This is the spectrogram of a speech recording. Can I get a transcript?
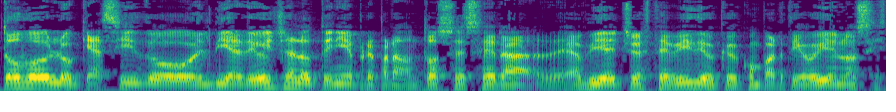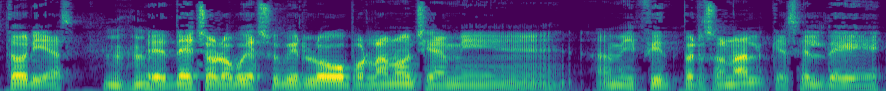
todo lo que ha sido el día de hoy ya lo tenía preparado. Entonces era, había hecho este vídeo que compartí hoy en las historias. Eh, de hecho, lo voy a subir luego por la noche a mi, a mi feed personal, que es el de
